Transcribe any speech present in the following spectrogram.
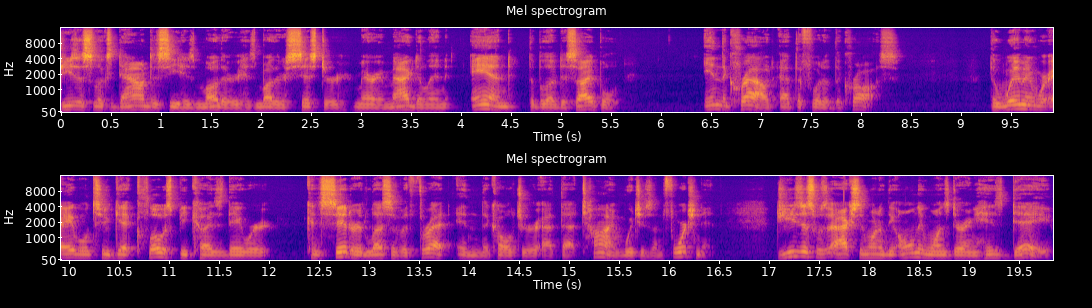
Jesus looks down to see his mother, his mother's sister, Mary Magdalene, and the beloved disciple in the crowd at the foot of the cross the women were able to get close because they were considered less of a threat in the culture at that time, which is unfortunate. Jesus was actually one of the only ones during his day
